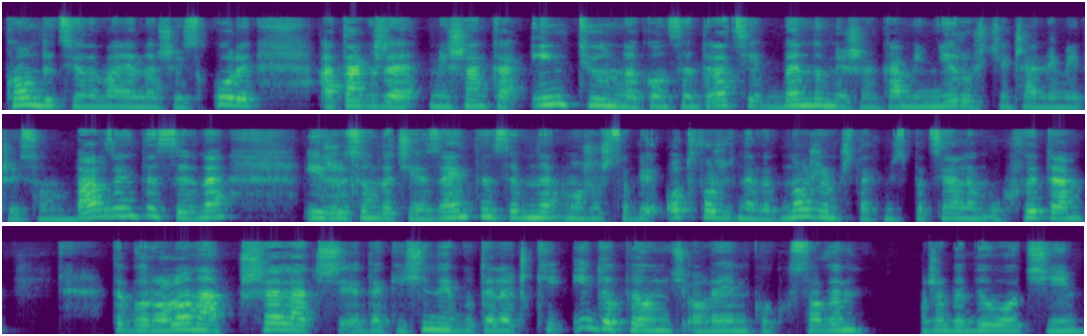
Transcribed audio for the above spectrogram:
kondycjonowania, naszej skóry, a także mieszanka Intune na koncentrację będą mieszankami nierozcieńczanymi, czyli są bardzo intensywne. Jeżeli są dla Ciebie za intensywne, możesz sobie otworzyć nawet nożem czy takim specjalnym uchwytem tego rolona przelać do jakiejś innej buteleczki i dopełnić olejem kokosowym, żeby było Ci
